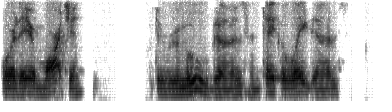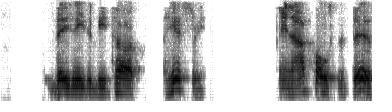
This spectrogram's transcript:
where they're marching to remove guns and take away guns. They need to be taught history. And I posted this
